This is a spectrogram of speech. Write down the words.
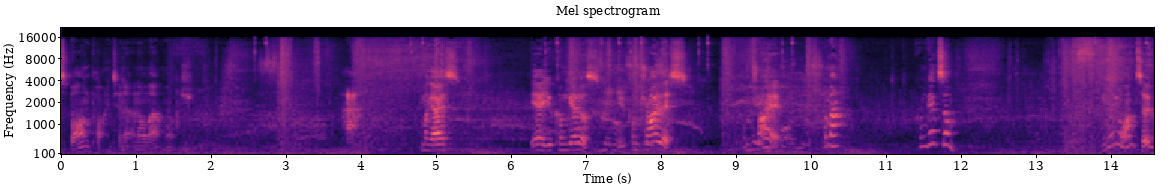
spawn point in it, I know that much. Ah. Come on, guys. Yeah, you come get us. You come try this. Come try it. Come on. Come get some. You know you want to.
